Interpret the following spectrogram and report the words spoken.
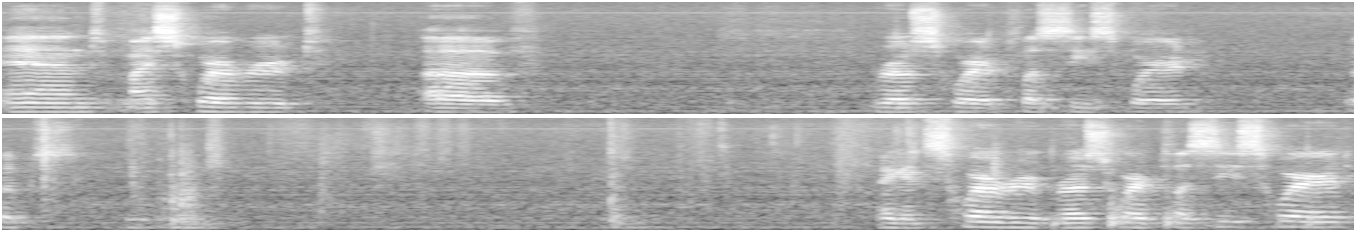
and my square root of rho squared plus c squared, oops. I get square root rho squared plus c squared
